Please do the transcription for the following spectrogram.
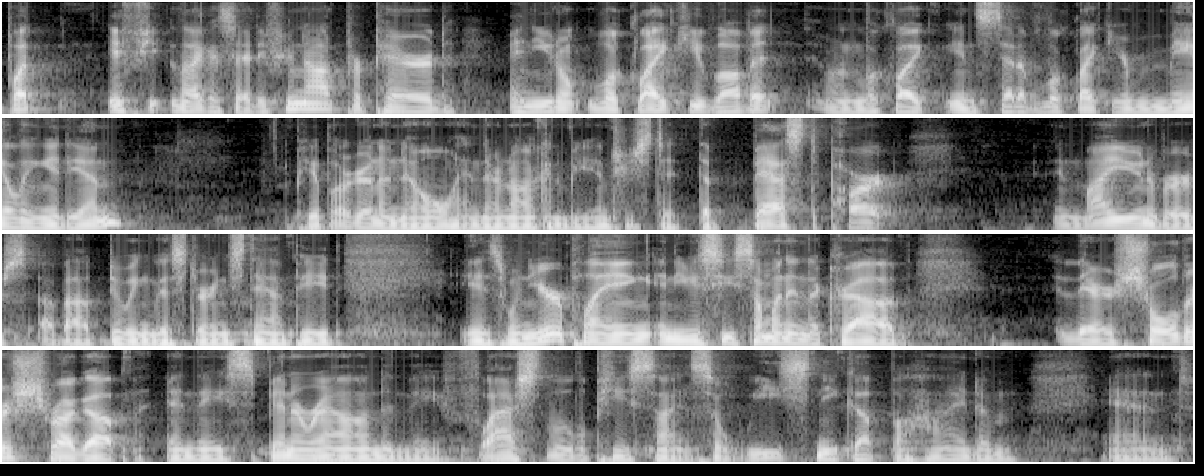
but if, you, like I said, if you're not prepared and you don't look like you love it, and look like instead of look like you're mailing it in, people are going to know, and they're not going to be interested. The best part in my universe about doing this during Stampede is when you're playing and you see someone in the crowd, their shoulders shrug up and they spin around and they flash the little peace sign. So we sneak up behind them and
